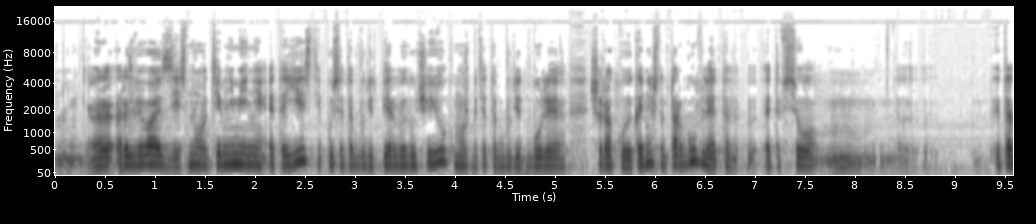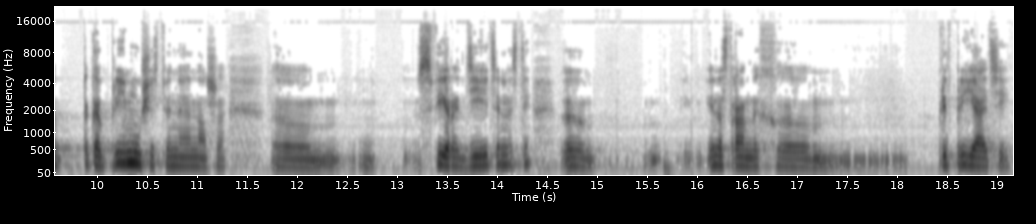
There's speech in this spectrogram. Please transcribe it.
э, развивают здесь. Но, тем не менее, это есть, и пусть это будет первый ручеек, может быть, это будет более широко. И, конечно, торговля это, это все это такая преимущественная наша э, сфера деятельности э, иностранных э, предприятий.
